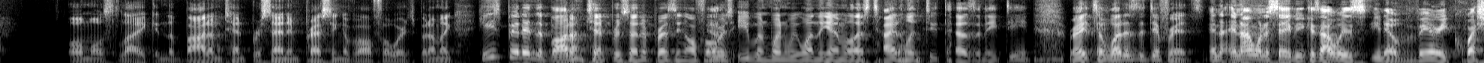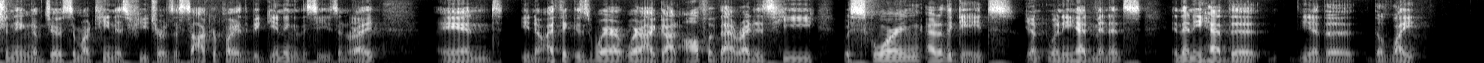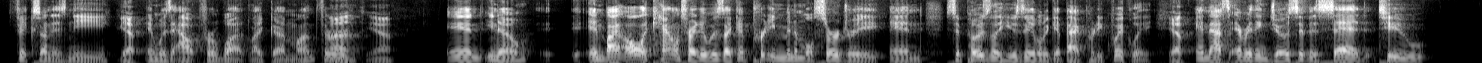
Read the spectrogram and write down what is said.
almost like in the bottom ten percent in pressing of all forwards. But I'm like, he's been in the bottom ten percent of pressing all forwards even when we won the MLS title in 2018, right? So what is the difference? And and I want to say because I was you know very questioning of Jose Martinez's future as a soccer player at the beginning of the season, right? And you know I think is where where I got off of that right is he was scoring out of the gates Yep. when, when he had minutes, and then he had the you know the the light fix on his knee, Yep. and was out for what like a month or Month, yeah. and you know and by all accounts right it was like a pretty minimal surgery and supposedly he was able to get back pretty quickly Yep. and that's everything josef has said too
